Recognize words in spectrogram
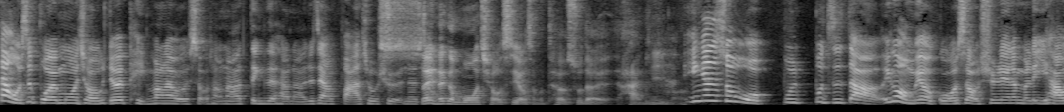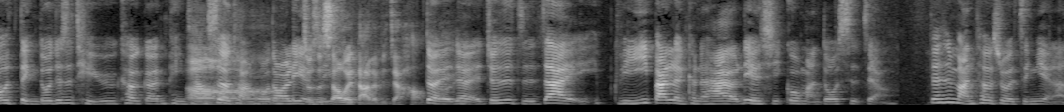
但我是不会摸球，我就会平放在我的手上，然后盯着它，然后就这样发出去的那种。所以那个摸球是有什么特殊的含义吗？应该是说我不不知道，因为我没有国手训练那么厉害，我顶多就是体育课跟平常社团活动的练习，就是稍微打的比较好。对对，就是只在比一般人可能还有练习过蛮多次这样，但是蛮特殊的经验啊。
